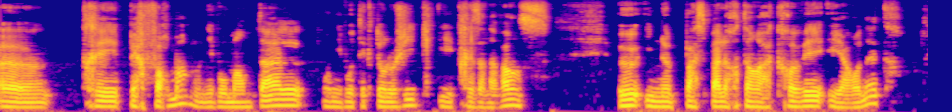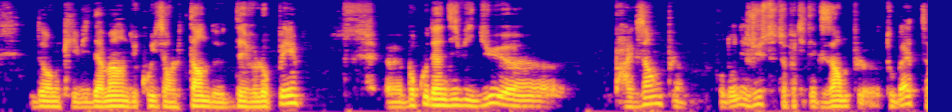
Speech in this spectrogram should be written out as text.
euh, très performants au niveau mental, au niveau technologique, est très en avance. Eux, ils ne passent pas leur temps à crever et à renaître. Donc évidemment, du coup, ils ont le temps de développer. Euh, beaucoup d'individus, euh, par exemple, pour donner juste ce petit exemple tout bête,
